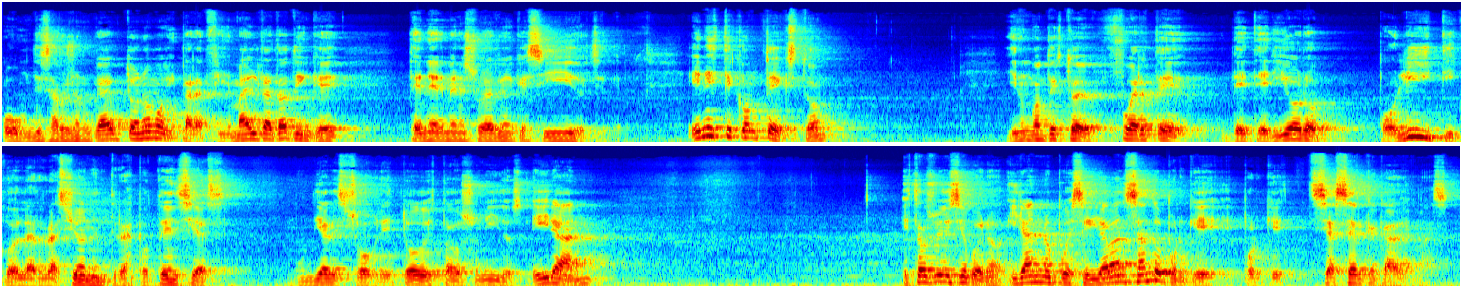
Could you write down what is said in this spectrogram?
o un desarrollo nuclear autónomo y para firmar el tratado tienen que tener Venezuela enriquecido, etc. En este contexto, y en un contexto de fuerte deterioro político de la relación entre las potencias mundiales, sobre todo Estados Unidos e Irán, Estados Unidos dice, bueno, Irán no puede seguir avanzando porque, porque se acerca cada vez más.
